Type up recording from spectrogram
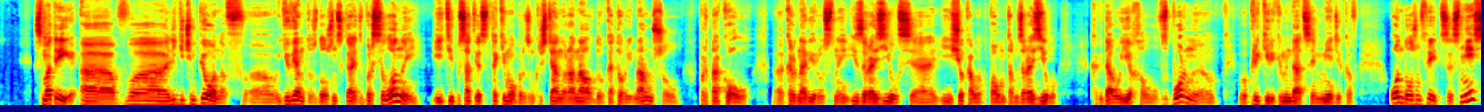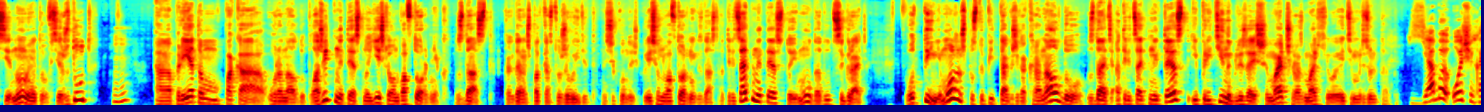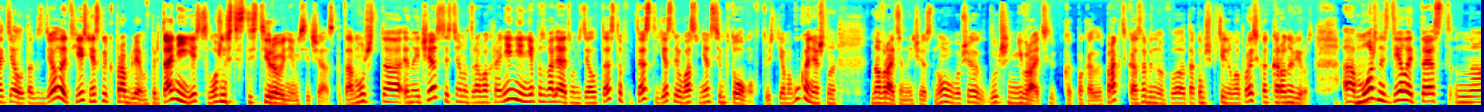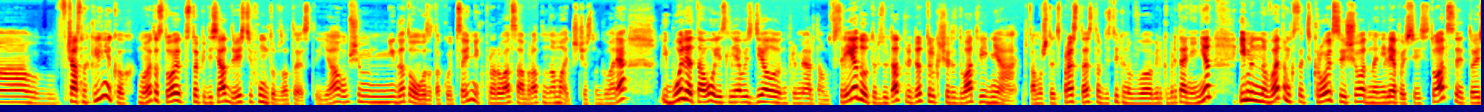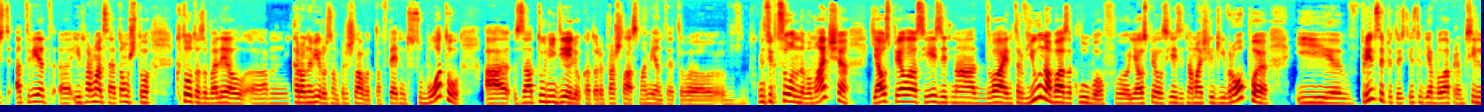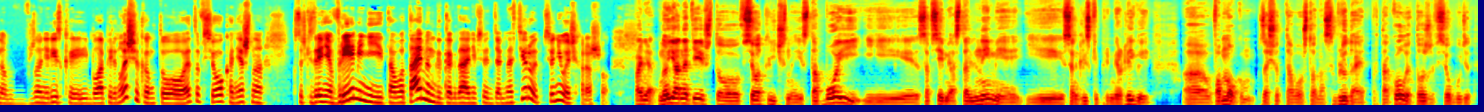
Смотри, а, в Лиге чемпионов а, Ювентус должен сыграть с Барселоной, и типа, соответственно, таким образом Криштиану Роналду, который нарушил протокол а, коронавирусный и заразился, и еще кого-то, по-моему, там заразил когда уехал в сборную, вопреки рекомендациям медиков, он должен встретиться с Месси, ну, этого все ждут. Угу. А при этом пока у Роналду положительный тест, но если он во вторник сдаст, когда наш подкаст уже выйдет, на секундочку, если он во вторник сдаст отрицательный тест, то ему дадут сыграть. Вот ты не можешь поступить так же, как Роналду, сдать отрицательный тест и прийти на ближайший матч, размахивая этим результатом? Я бы очень хотела так сделать. Есть несколько проблем. В Британии есть сложности с тестированием сейчас, потому что NHS, система здравоохранения, не позволяет вам сделать тестов, тест, если у вас нет симптомов. То есть я могу, конечно, наврать NHS, но вообще лучше не врать, как показывает практика, особенно в таком щепетильном вопросе, как коронавирус. А можно сделать тест на... в частных клиниках, но это стоит стоит 150-200 фунтов за тест. И я, в общем, не готова за такой ценник прорываться обратно на матч, честно говоря. И более того, если я его сделаю, например, там в среду, то результат придет только через 2-3 дня, потому что экспресс-тестов действительно в Великобритании нет. Именно в этом, кстати, кроется еще одна нелепость всей ситуации, то есть ответ, э, информация о том, что кто-то заболел э, коронавирусом, пришла вот там в пятницу-субботу, а за ту неделю, которая прошла с момента этого инфекционного матча, я успела съездить съездить на два интервью на база клубов, я успела съездить на матч Лиги Европы, и, в принципе, то есть, если бы я была прям сильно в зоне риска и была переносчиком, то это все, конечно, с точки зрения времени и того тайминга, когда они все это диагностируют, все не очень хорошо. Понятно. Но я надеюсь, что все отлично и с тобой, и со всеми остальными, и с английской премьер-лигой э, во многом за счет того, что она соблюдает протоколы, тоже все будет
